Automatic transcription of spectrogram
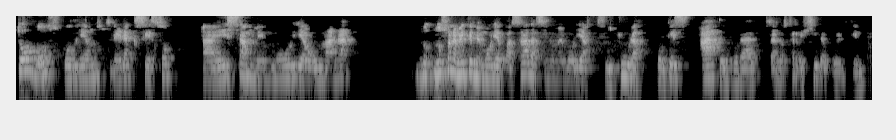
todos podríamos tener acceso a esa memoria humana, no, no, solamente memoria pasada, sino memoria futura, porque es atemporal, o sea, no está regida por el tiempo.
